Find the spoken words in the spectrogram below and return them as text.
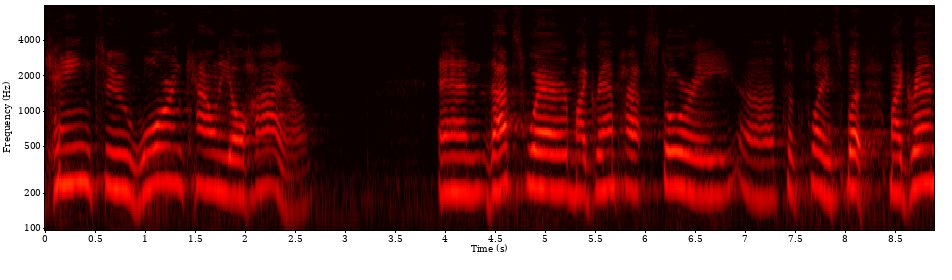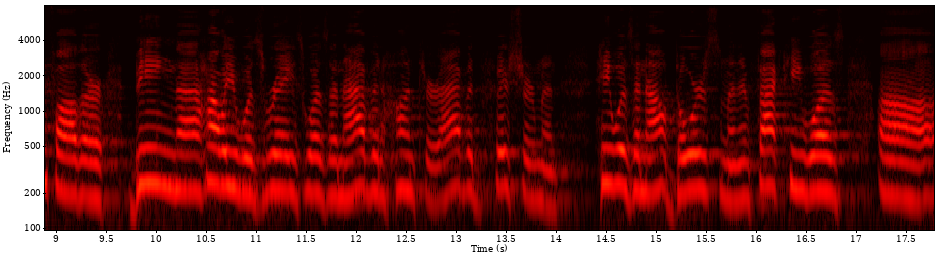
came to Warren County, Ohio. And that's where my grandpa's story uh, took place. But my grandfather, being uh, how he was raised, was an avid hunter, avid fisherman. He was an outdoorsman. In fact, he was uh,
